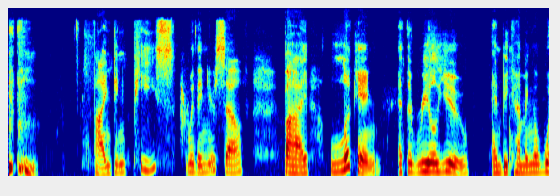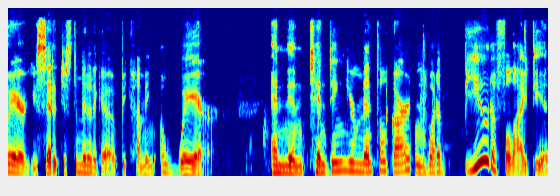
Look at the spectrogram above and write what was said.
finding peace within yourself by looking at the real you and becoming aware. You said it just a minute ago becoming aware. And then tending your mental garden. What a beautiful idea.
